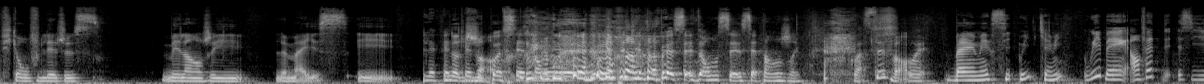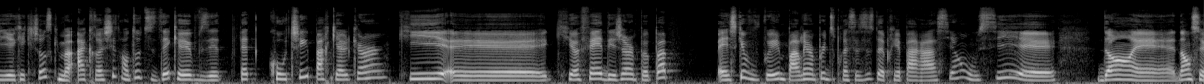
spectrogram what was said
Puis qu'on voulait juste mélanger le maïs et le fait notre que genre. nous possédons, euh, que nous possédons ce- cet engin. Quoi. C'est bon. Ouais. Ben merci. Oui, Camille? Oui, ben en fait, il y a quelque chose qui m'a accroché tantôt. Tu disais que vous êtes fait coacher par quelqu'un qui euh, qui a fait déjà un pop-up. Est-ce que vous pouvez me parler un peu du processus de préparation aussi euh, dans euh, dans ce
